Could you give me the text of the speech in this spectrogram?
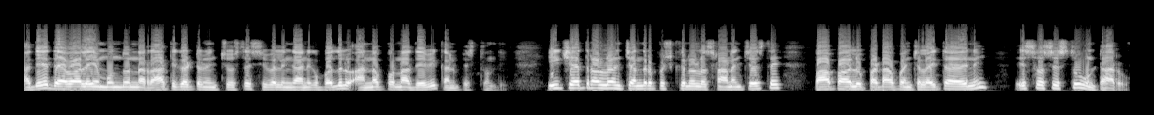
అదే దేవాలయం ముందున్న రాతిగట్టు నుంచి చూస్తే శివలింగానికి బదులు అన్నపూర్ణాదేవి కనిపిస్తుంది. ఈ క్షేత్రంలోని చంద్ర పుష్కరంలో స్నానం చేస్తే పాపాలు పటాపంచలు అవుతాయని విశ్వసిస్తూ ఉంటారు.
